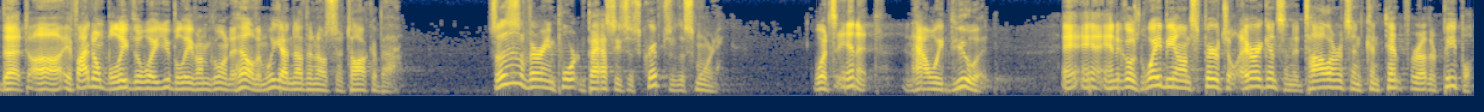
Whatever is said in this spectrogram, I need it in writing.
that uh, if I don't believe the way you believe, I'm going to hell, then we got nothing else to talk about. So, this is a very important passage of Scripture this morning. What's in it and how we view it. And, and it goes way beyond spiritual arrogance and intolerance and contempt for other people.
